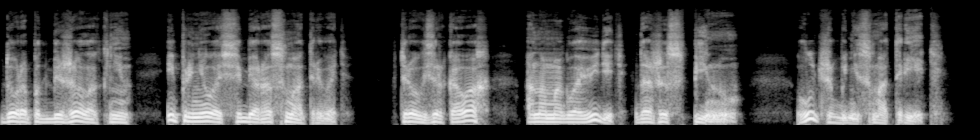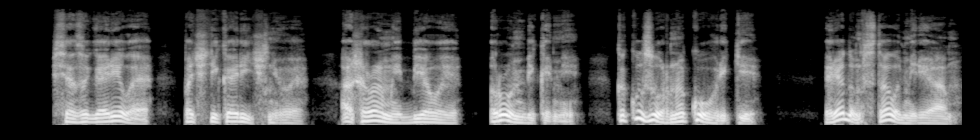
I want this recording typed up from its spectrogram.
Дора подбежала к ним и принялась себя рассматривать. В трех зеркалах она могла видеть даже спину. Лучше бы не смотреть. Вся загорелая, почти коричневая, а шрамы белые, ромбиками, как узор на коврике. Рядом встала Мириам.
